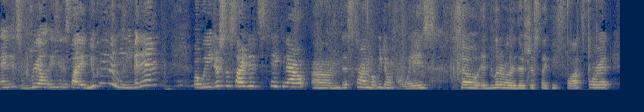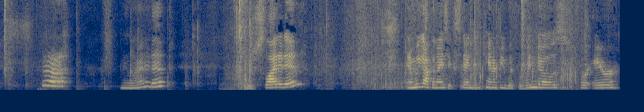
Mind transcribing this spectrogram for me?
and it's real easy to slide in. You can even leave it in, but we just decided to take it out um, this time, but we don't always. So it literally, there's just like these slots for it. Ah. Let me line it up. You slide it in. And we got the nice extended canopy with the windows for air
